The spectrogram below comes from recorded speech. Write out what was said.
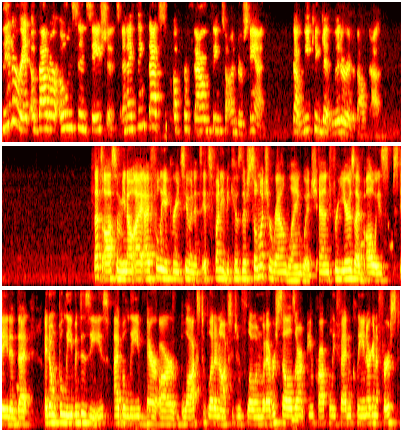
literate about our own sensations and i think that's a profound thing to understand that we can get literate about that that's awesome. You know, I, I, fully agree too. And it's it's funny because there's so much around language. And for years I've always stated that I don't believe in disease. I believe there are blocks to blood and oxygen flow, and whatever cells aren't being properly fed and clean are going to first,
